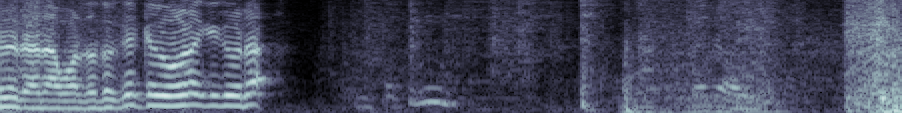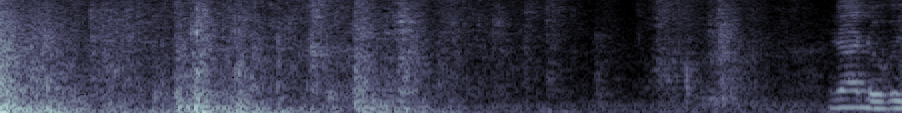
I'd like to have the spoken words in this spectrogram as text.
Đây, đây, đây, đây, cái cưa đó, cái cưa đó. ra được về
